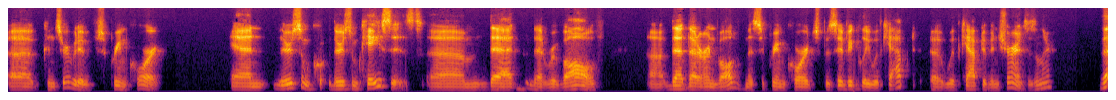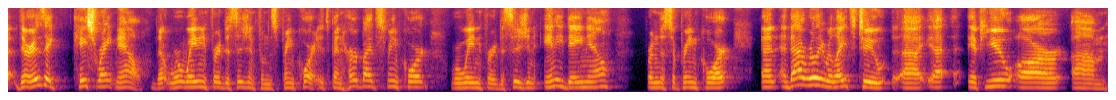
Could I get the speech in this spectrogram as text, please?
a conservative Supreme Court, and there's some there's some cases um, that that revolve uh, that that are involved in the Supreme Court specifically with cap uh, with captive insurance, isn't there? There is a case right now that we're waiting for a decision from the Supreme Court. It's been heard by the Supreme Court. We're waiting for a decision any day now from the Supreme Court and and that really relates to uh, if you are um,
